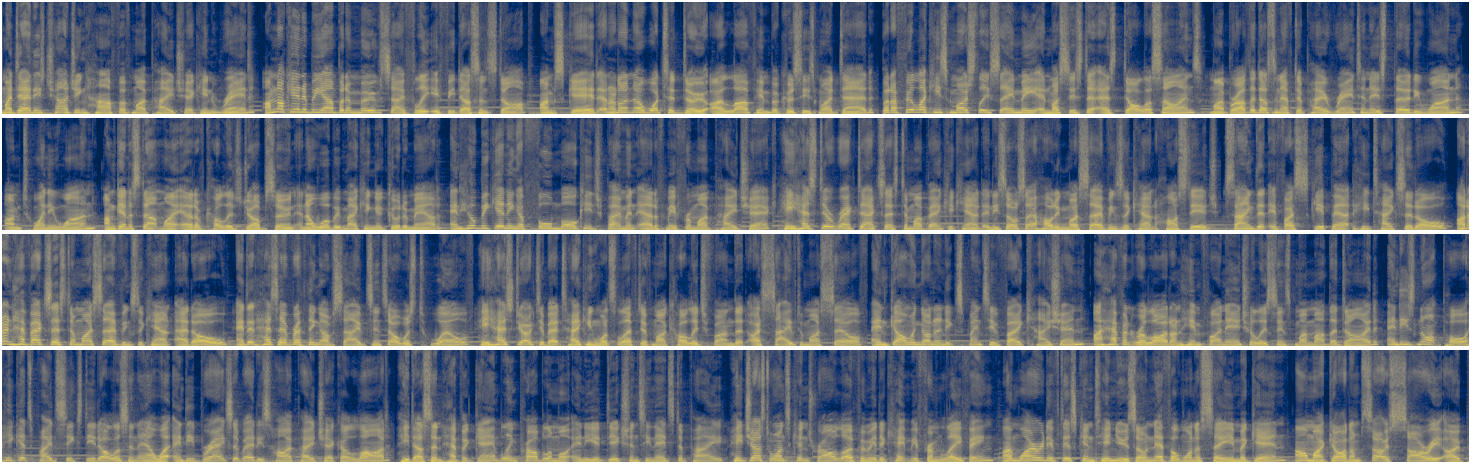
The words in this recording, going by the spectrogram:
My dad is charging half of my paycheck in rent. I'm not going to be able to move safely if he doesn't stop. I'm scared and I don't know what to do. I love him because he's my dad, but I feel like he's mostly seen me and my sister as dollar signs. My brother doesn't have to pay rent and he's 31. I'm 21. I'm going to start my out of college job soon and I will be making a good amount. And he'll be getting a full mortgage payment out of me from my paycheck. He has direct access to my bank account and he's also holding my savings account hostage, saying that if I skip out, he takes it all. I don't have access to my savings account at all, and it has everything I've saved since I was 12. He has joked about taking what's left of my college fund that I saved myself and going on an expensive vacation. I haven't relied on him financially since my mother died, and he's not poor. He gets paid $60 an hour and he brags about his high paycheck a lot. He doesn't have a gambling problem or any addictions he needs to pay. He just wants control over me to keep me from leaving. I'm worried if this continues, I'll never want to see him again. Oh my god, I'm so sorry, OP.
